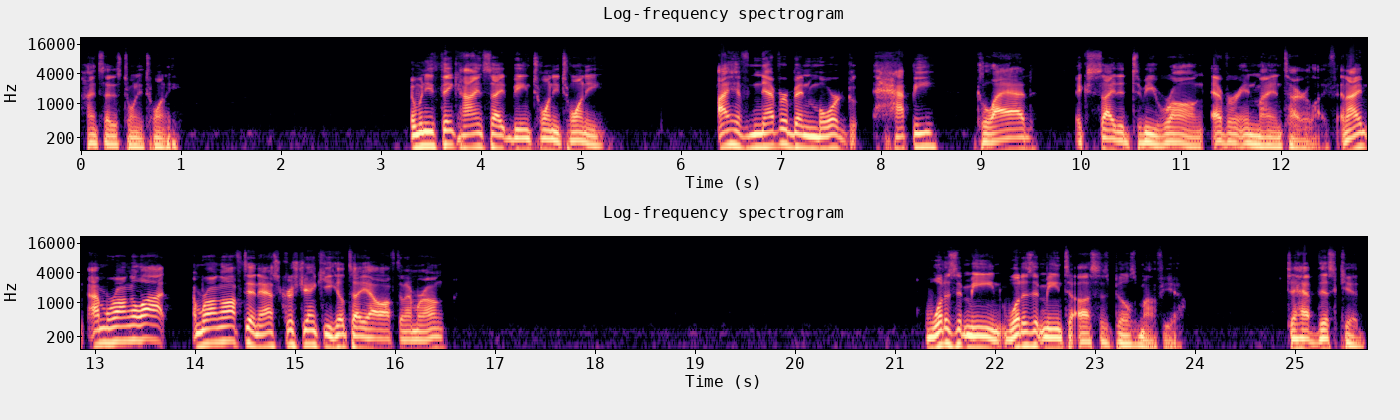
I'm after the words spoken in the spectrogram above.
Hindsight is 2020. And when you think hindsight being 2020, I have never been more g- happy, glad, excited to be wrong ever in my entire life. And I, I'm wrong a lot. I'm wrong often. Ask Chris Jenke. He'll tell you how often I'm wrong. what does it mean? What does it mean to us as Bills Mafia to have this kid?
